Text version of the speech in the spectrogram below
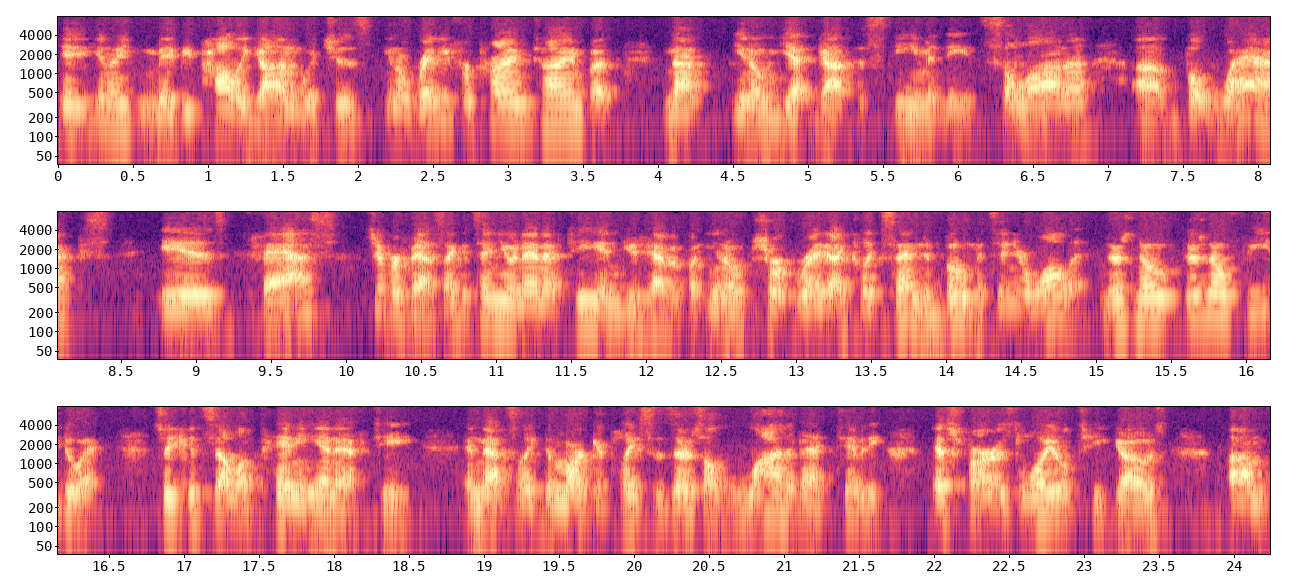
You know, maybe Polygon, which is you know ready for prime time, but not you know yet got the steam it needs. Solana, uh, but Wax is fast, super fast. I could send you an NFT and you'd have it, but you know, short right. I click send and boom, it's in your wallet. There's no there's no fee to it. So you could sell a penny NFT and that's like the marketplaces. There's a lot of activity as far as loyalty goes. Um,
